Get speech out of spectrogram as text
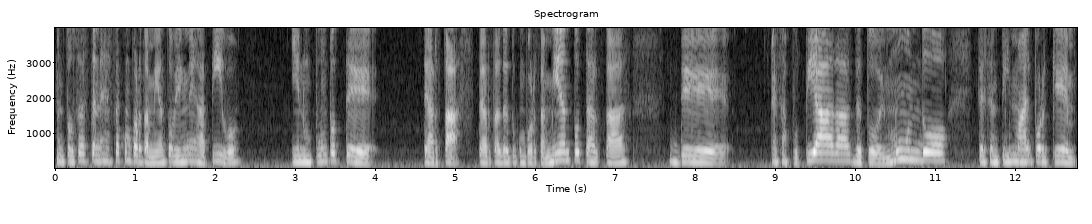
entonces tenés este comportamiento bien negativo y en un punto te te hartás, te hartás de tu comportamiento, te hartás de esas puteadas, de todo el mundo, te sentís mal porque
